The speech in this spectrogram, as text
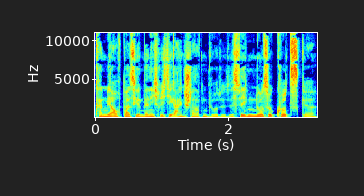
kann mir auch passieren, wenn ich richtig einschlafen würde. Deswegen nur so kurz, gell?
